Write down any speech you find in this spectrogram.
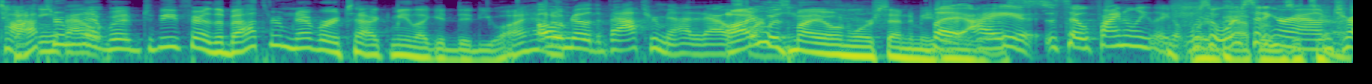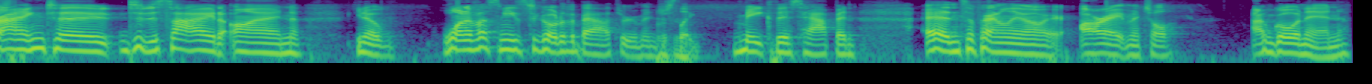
talking Bathroom about never, to be fair, the bathroom never attacked me like it did you. I had oh a- no the bathroom had it out I for was me. my own worst enemy. but I so finally like so we're sitting around attack? trying to to decide on you know one of us needs to go to the bathroom and just like make this happen, and so finally I'm like, all right, Mitchell, I'm going in.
